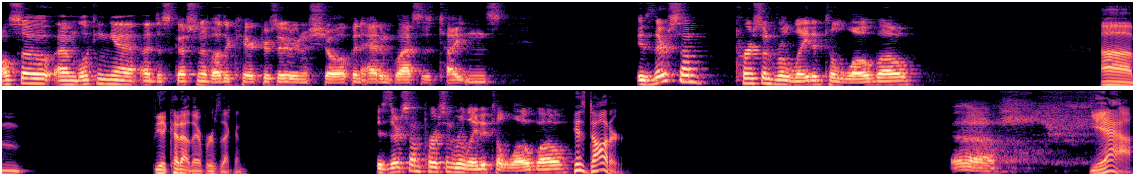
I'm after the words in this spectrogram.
Also, I'm looking at a discussion of other characters that are going to show up in Adam Glass's Titans. Is there some person related to Lobo? Um, yeah, cut out there for a second. Is there some person related to Lobo? His daughter. Ugh. Yeah.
